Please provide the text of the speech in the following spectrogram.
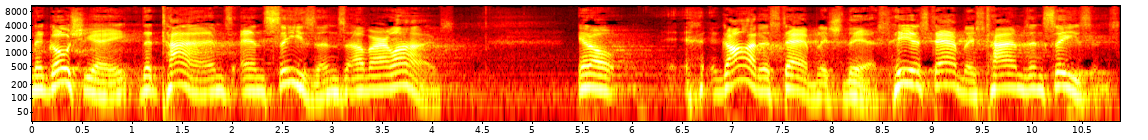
negotiate the times and seasons of our lives. You know, God established this. He established times and seasons.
